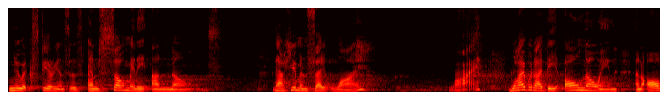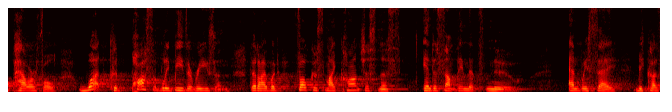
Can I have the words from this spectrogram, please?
new experiences and so many unknowns. Now humans say why? Why why would I be all-knowing and all-powerful? What could possibly be the reason that I would focus my consciousness into something that's new? And we say because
